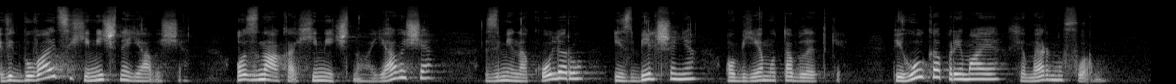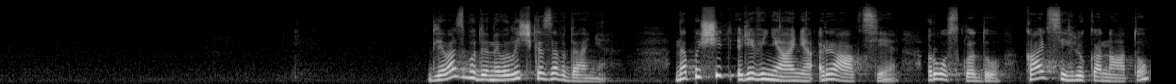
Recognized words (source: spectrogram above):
Відбувається хімічне явище. Ознака хімічного явища зміна кольору і збільшення об'єму таблетки. Пігулка приймає химерну форму. Для вас буде невеличке завдання. Напишіть рівняння реакції розкладу кальцій глюканату.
